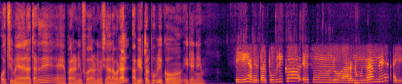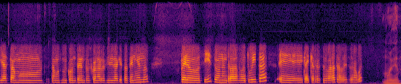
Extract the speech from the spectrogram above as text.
ocho y media de la tarde, eh, para el Info de la Universidad Laboral, abierto al público, Irene. Sí, abierto al público. Es un lugar no muy grande y ya estamos, estamos muy contentos con la recibida que está teniendo. Pero sí, son entradas gratuitas eh, que hay que reservar a través de la web. Muy bien.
